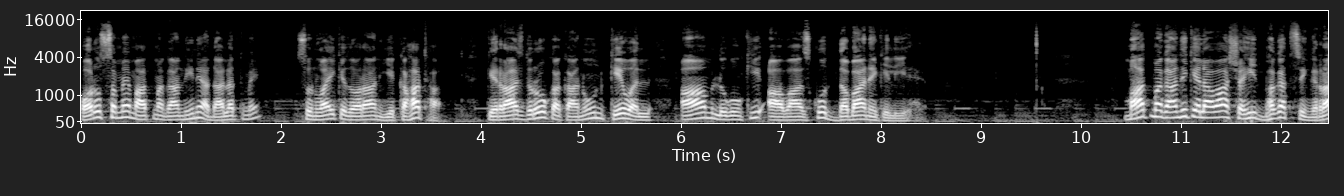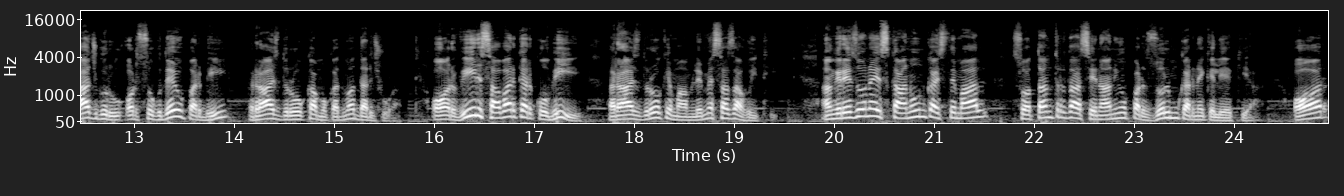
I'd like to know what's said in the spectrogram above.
और उस समय महात्मा गांधी ने अदालत में सुनवाई के दौरान यह कहा था कि राजद्रोह का कानून केवल आम लोगों की आवाज़ को दबाने के लिए है। महात्मा गांधी के अलावा शहीद भगत सिंह, राजगुरु और सुखदेव पर भी राजद्रोह का मुकदमा दर्ज हुआ और वीर सावरकर को भी राजद्रोह के मामले में सजा हुई थी। अंग्रेज़ों ने इस कानून का इस्तेमाल स्वतंत्रता सेनानियों पर जुल्म करने के लिए किया और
